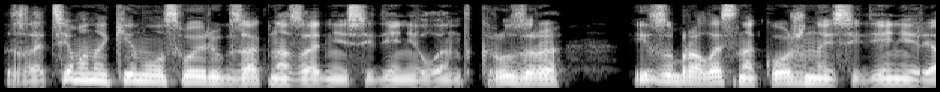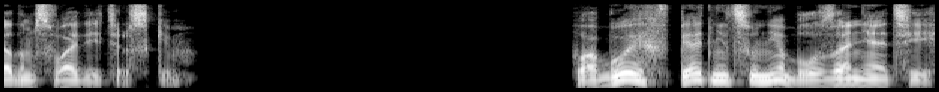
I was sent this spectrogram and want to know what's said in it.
Затем она кинула свой рюкзак на заднее сиденье ленд-крузера и забралась на кожаное сиденье рядом с водительским. У обоих в пятницу не было занятий.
